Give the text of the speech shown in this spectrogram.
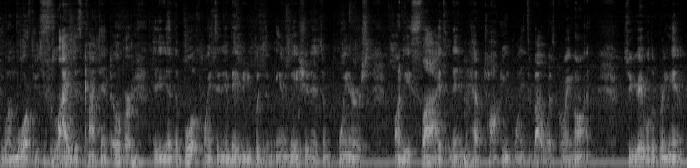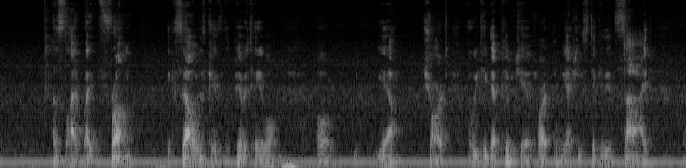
you want morph, you slide this content over, and then you have the bullet points, and then maybe you put some animation and some pointers on these slides, and then have talking points about what's going on. So you're able to bring in a slide right from Excel, in this case, the pivot table, or yeah, chart, and we take that pivot table chart and we actually stick it inside a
